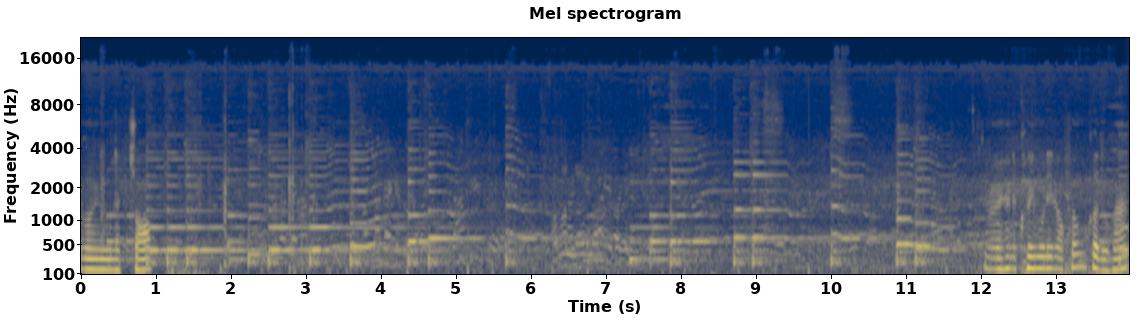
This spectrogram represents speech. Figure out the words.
এবং এগুলো চপ। এখানে খইমুড়ির অসংখ্য দোকান।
